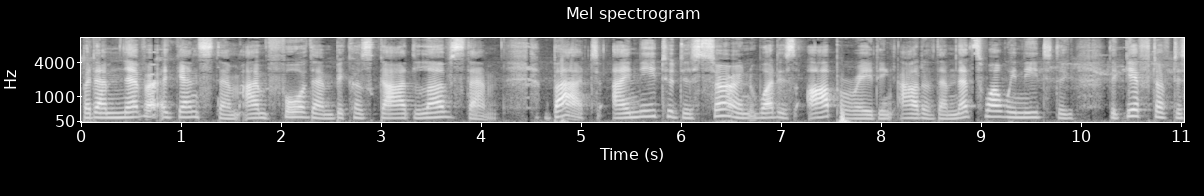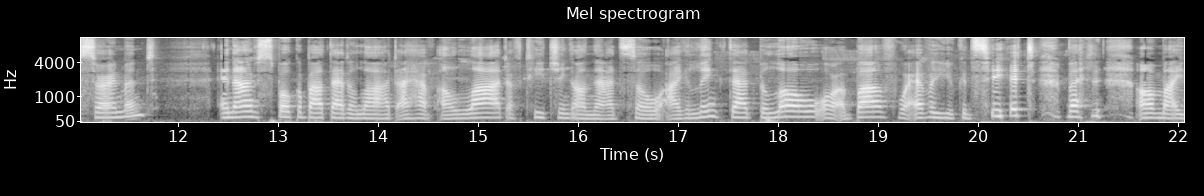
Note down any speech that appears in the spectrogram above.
but I'm never against them. I'm for them because God loves them. But I need to discern what is operating out of them. That's why we need the, the gift of discernment and I've spoke about that a lot. I have a lot of teaching on that. So I link that below or above, wherever you could see it. But on my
